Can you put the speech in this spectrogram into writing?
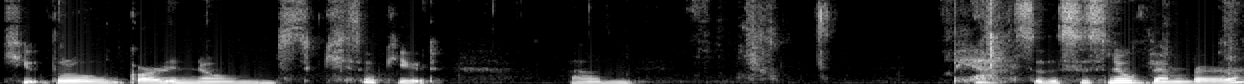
cute little garden gnomes. So cute. Um, yeah, so this is November.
